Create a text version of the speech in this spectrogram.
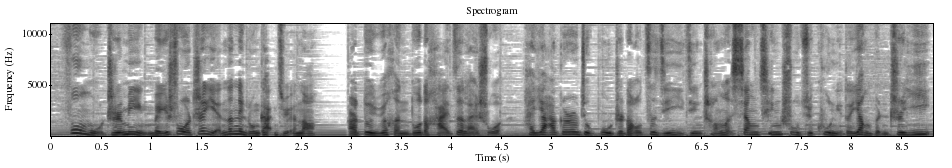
“父母之命，媒妁之言”的那种感觉呢？而对于很多的孩子来说，他压根儿就不知道自己已经成了相亲数据库里的样本之一，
